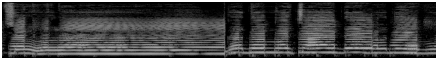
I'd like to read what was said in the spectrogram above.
छोड़ा। गदम देव देवू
